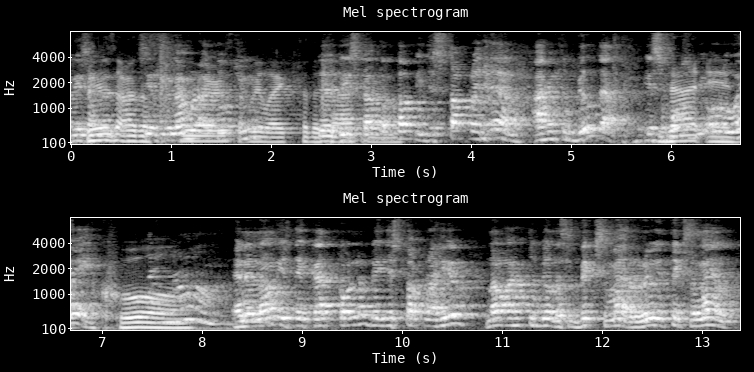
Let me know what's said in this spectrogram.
These are the since floors that we like for the the, this bathroom. countertop, it just stopped right there. I have to build that. It's supposed That to be all the is way. cool. No. And then now is they cut corner, they just stop right here. Now I have to build this big cement, really thick cement.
